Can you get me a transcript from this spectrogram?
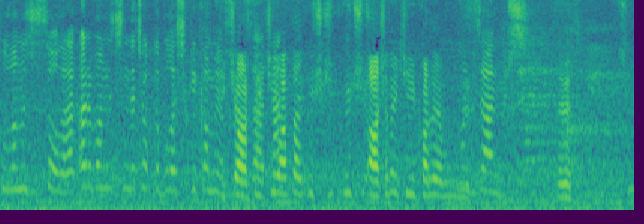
kullanıcısı olarak arabanın içinde çok da bulaşık yıkamıyorsunuz 2 artı zaten. 2 hatta 3 3 aşağıda 2 yukarıda Ama yapılabilir. güzelmiş. Evet. Şimdi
